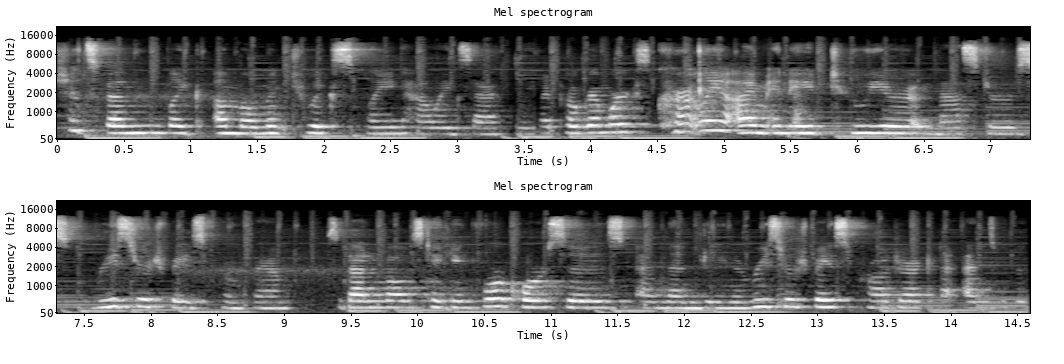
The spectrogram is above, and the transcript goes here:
should spend like a moment to explain how exactly my program works. Currently, I'm in a two-year master's research-based program. So that involves taking four courses and then doing a research-based project that ends with a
